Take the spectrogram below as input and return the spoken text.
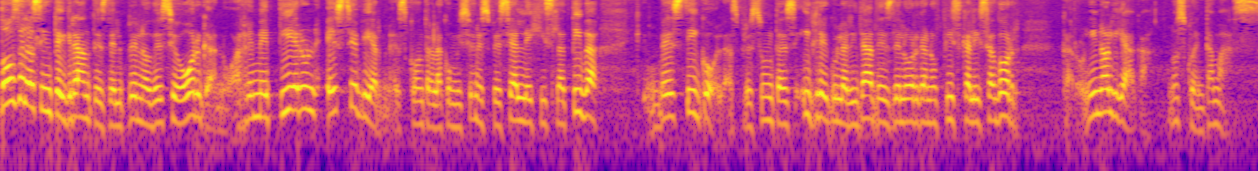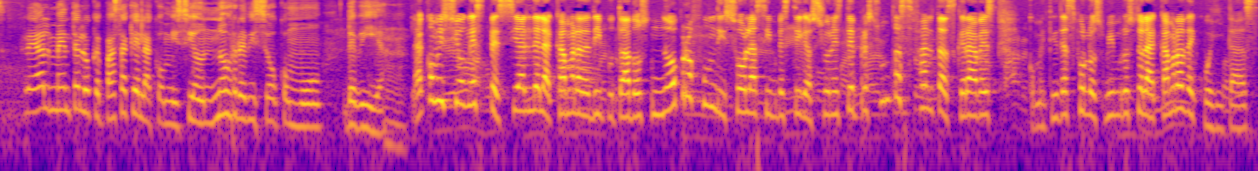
dos de las integrantes del Pleno de ese órgano arremetieron este viernes contra la Comisión Especial Legislativa que investigó las presuntas irregularidades del órgano fiscalizador. Carolina Oliaga nos cuenta más. Realmente lo que pasa es que la comisión no revisó como debía. La Comisión Especial de la Cámara de Diputados no profundizó las investigaciones de presuntas faltas graves cometidas por los miembros de la Cámara de Cuentas,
